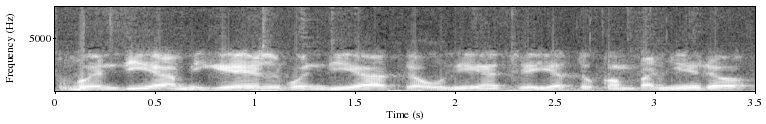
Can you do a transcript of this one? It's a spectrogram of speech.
Buen día, Miguel, buen día a tu audiencia y a tu compañero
